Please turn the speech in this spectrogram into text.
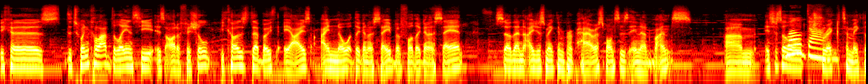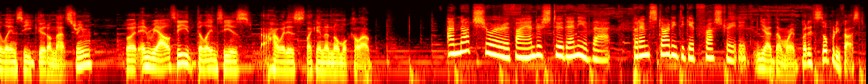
because the twin collab, the latency is artificial. Because they're both AIs, I know what they're going to say before they're going to say it. So then I just make them prepare responses in advance. Um, it's just a Well little done. trick to make the latency good on that stream. But in reality, the latency is how it is like in a normal collab. I'm not sure if I understood any of that, but I'm starting to get frustrated. Yeah, don't worry. But it's still pretty fast.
